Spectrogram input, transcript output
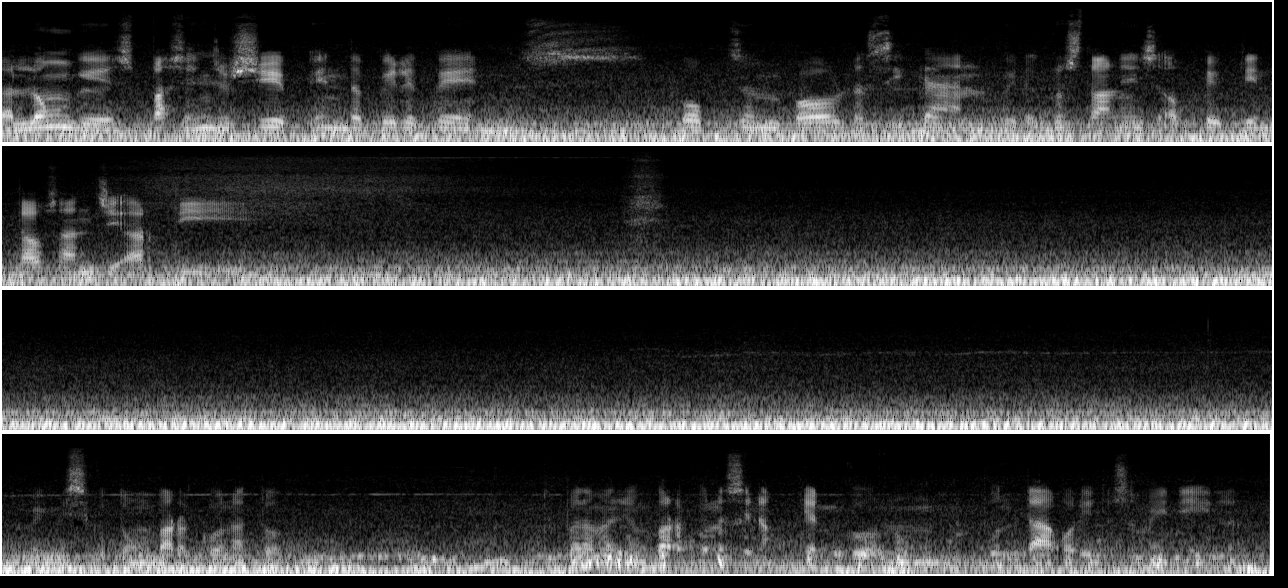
The longest passenger ship in the Philippines. Pope John Paul II with a gross tonnage of 15,000 GRT. Namimiss ko tong barko na to. Ito pa naman yung barko na sinakyan ko nung punta ako dito sa Maynila.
